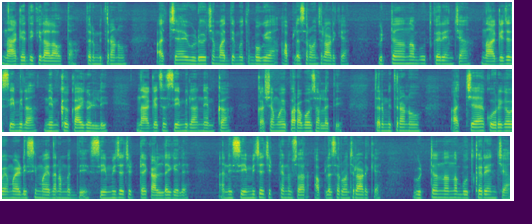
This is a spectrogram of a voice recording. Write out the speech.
नाग्या देखील आला होता. तर मित्रांनो आजच्या या व्हिडिओच्या माध्यमातून बघूया आपल्या सर्वांच्या लाडक्या विठ्ठल नाना बुतकर यांच्या नाग्याच्या सेमीला नेमकं काय घडले? नाग्याच्या सेमीला नेमका कशामुळे पराभव झाला ते? तर मित्रांनो आजच्या या Koregaon M I D C मैदानामध्ये सेमीच्या चिठ्ठ्या काढल्या गेल्या आणि सेमीच्या चिठ्ठ्यानुसार आपल्या सर्वांच्या लाडक्या विठ्ठल नाना बुतकर यांच्या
